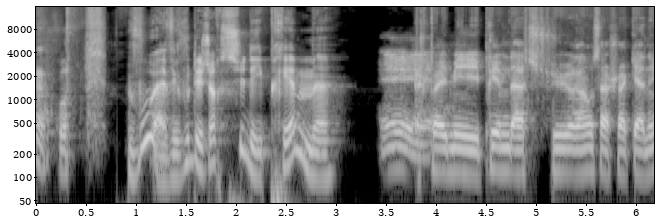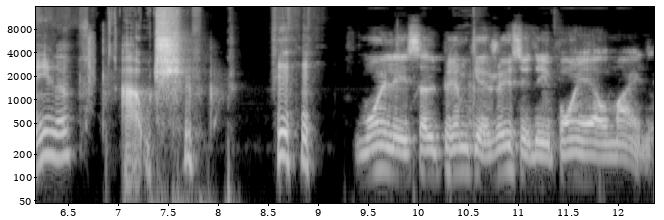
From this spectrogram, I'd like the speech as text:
vous, avez-vous déjà reçu des primes? Hey, Je paye mes primes d'assurance à chaque année, là. Ouch. moi, les seules primes que j'ai, c'est des points Air Miles.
